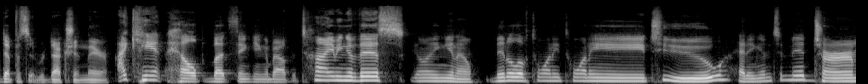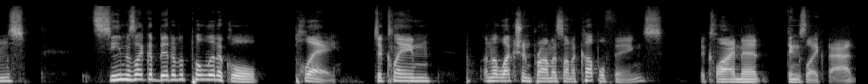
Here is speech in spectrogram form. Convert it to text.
deficit reduction there. I can't help but thinking about the timing of this going, you know, middle of 2022, heading into midterms. It seems like a bit of a political play to claim an election promise on a couple things, the climate, things like that,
